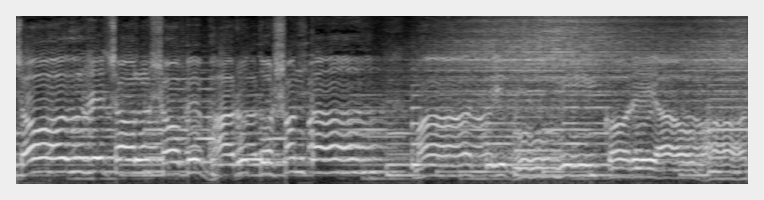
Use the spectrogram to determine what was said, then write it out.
চল রে চল, সবে ভারত সন্তান, মাতৃভূমি করে আহ্বান।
